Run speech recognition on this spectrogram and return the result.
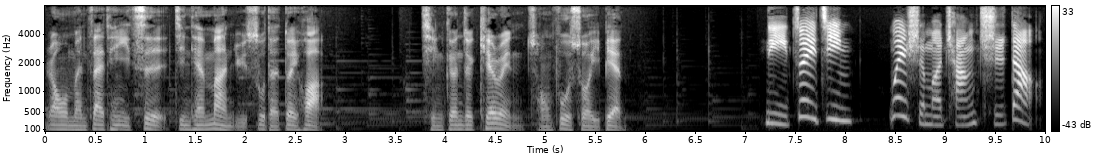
让我们再听一次今天慢语速的对话，请跟着 Karen 重复说一遍。你最近为什么常迟到？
